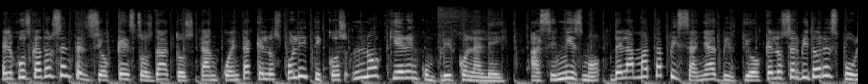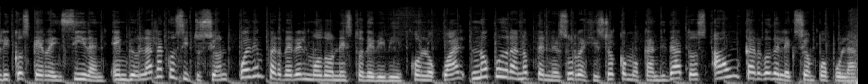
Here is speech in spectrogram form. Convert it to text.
El juzgador sentenció que estos datos dan cuenta que los políticos no quieren cumplir con la ley. Asimismo, De la Mata Pizaña advirtió que los servidores públicos que reincidan en violar la Constitución pueden perder el modo honesto de vivir, con lo cual no podrán obtener su registro como candidatos a un cargo de elección popular.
